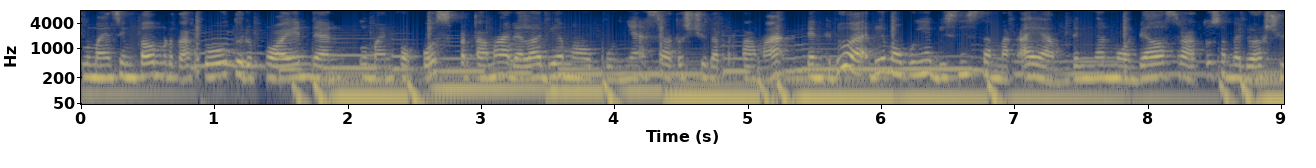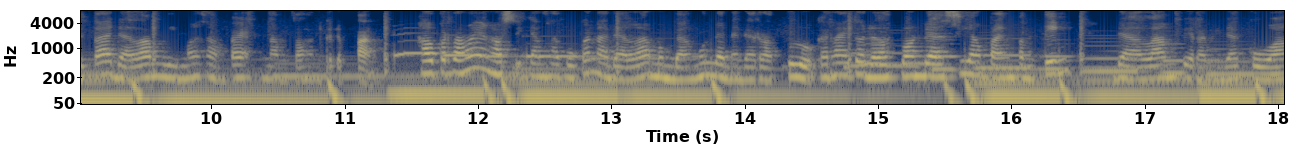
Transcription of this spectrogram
lumayan simple menurut aku, to the point dan lumayan fokus. Pertama adalah dia mau punya 100 juta pertama, dan kedua, dia mau punya bisnis ternak ayam dengan modal 100-200 juta dalam 5-6 tahun ke depan. Hal pertama yang harus ikan lakukan adalah membangun dana darurat dulu, karena itu adalah fondasi yang paling penting dalam piramida keuangan.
